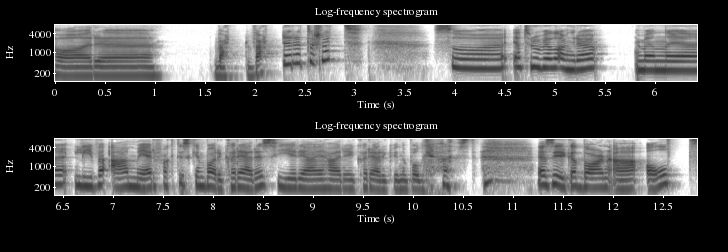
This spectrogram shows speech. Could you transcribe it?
har eh, vært verdt det, rett og slett. Så jeg tror vi hadde angra. Men eh, livet er mer faktisk enn bare karriere, sier jeg her i Karrierekvinne podcast. Jeg sier ikke at barn er alt.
